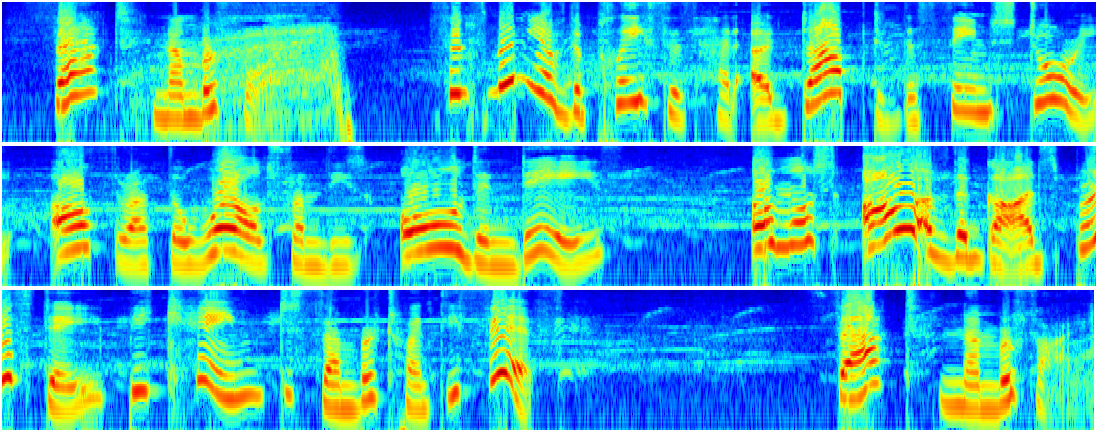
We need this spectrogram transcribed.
Fact number four. Since many of the places had adopted the same story all throughout the world from these olden days, almost all of the gods' birthday became December 25th. Fact number five.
